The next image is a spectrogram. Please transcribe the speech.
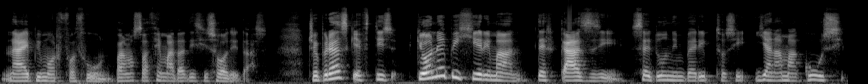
να επιμορφωθούν πάνω στα θέματα της ισότητας. Και πρέπει να σκεφτείς ποιον επιχείρημα τερκάζει σε τούν την περίπτωση για να μ' ακούσει.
